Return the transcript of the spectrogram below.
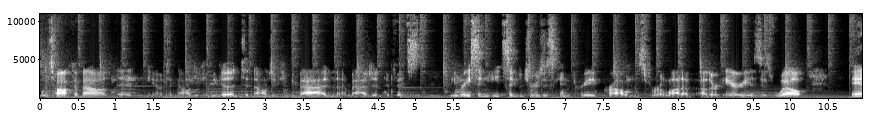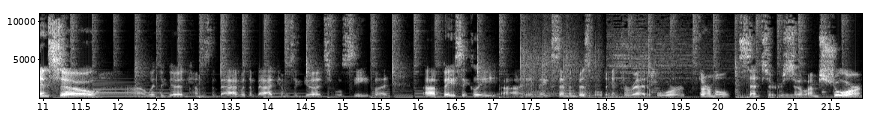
we talk about that you know technology can be good, technology can be bad, and I imagine if it's erasing heat signatures, this can create problems for a lot of other areas as well. And so, uh, with the good comes the bad, with the bad comes the good. So we'll see. But uh, basically, uh, it makes them invisible to infrared or thermal sensors. So I'm sure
